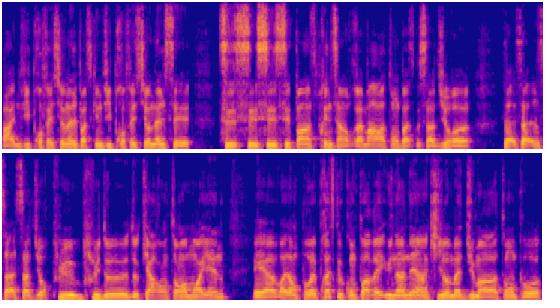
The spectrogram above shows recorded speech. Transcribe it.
à une vie professionnelle parce qu'une vie professionnelle c'est c'est pas un sprint, c'est un vrai marathon parce que ça dure ça, ça, ça, dure plus plus de, de 40 ans en moyenne. Et voilà, on pourrait presque comparer une année à un kilomètre du marathon pour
